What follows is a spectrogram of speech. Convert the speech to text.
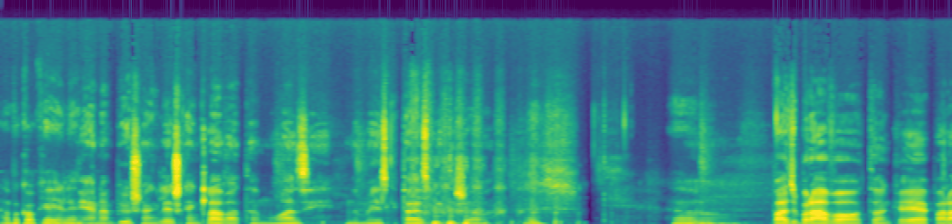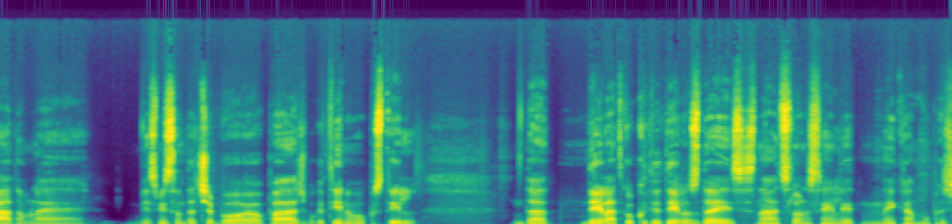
Ampak ok, le. Je ena bivša angliška enklava tam v Aziji, na meji s Kitajsko državo. Um, Pač bravo, tam kaj je, pa radom le. Jaz mislim, da če bojo pač bogatinovo pustili, da dela tako, kot je delo zdaj, se znajo celo naslednji let nekam pač,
